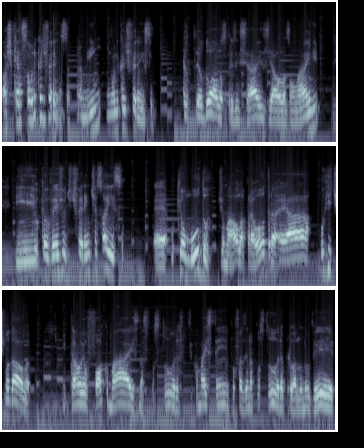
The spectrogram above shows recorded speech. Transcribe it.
Acho que essa é a única diferença. Para mim, a única diferença. Eu, eu dou aulas presenciais e aulas online, e o que eu vejo de diferente é só isso é, o que eu mudo de uma aula para outra é a, o ritmo da aula. Então eu foco mais nas posturas, fico mais tempo fazendo a postura para o aluno ver.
